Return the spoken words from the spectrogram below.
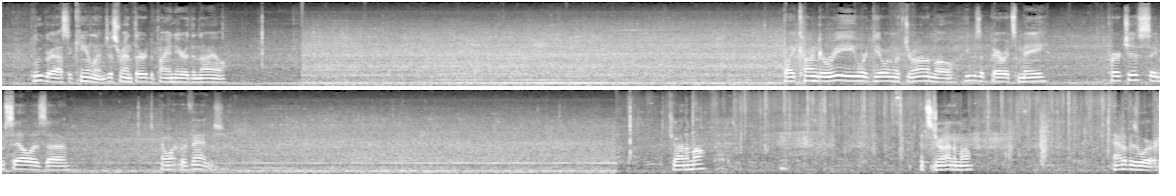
bluegrass at Keeneland. Just ran third to Pioneerof the Nile. By Congaree, we're dealing with Jeranimo. He was a Barrett's May purchase, same sale as uh, I Want Revenge. Jeranimo. It's Jeranimo. Out of his work.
